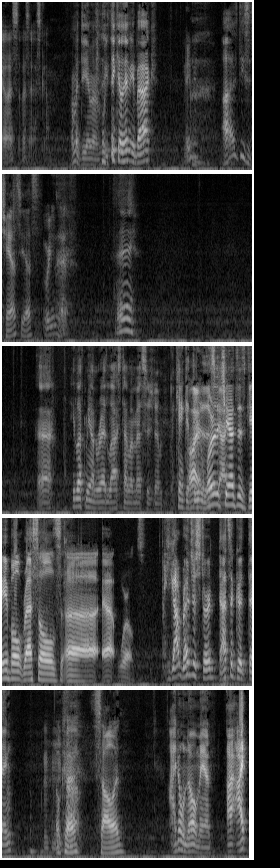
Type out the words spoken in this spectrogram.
Yeah, let's let's ask him. I'm gonna DM him. you think he'll hit me back? Maybe. Uh, a decent chance, yes. Where do you live? Eh, Uh, he left me on red last time I messaged him. I can't get All through right, to what are the guy. chances Gable wrestles uh, at Worlds? He got registered. That's a good thing. Mhm. Okay, solid. I don't know, man. I,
